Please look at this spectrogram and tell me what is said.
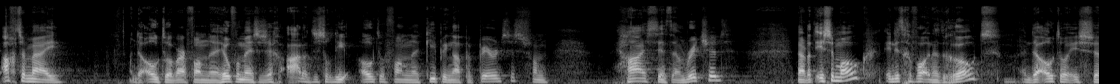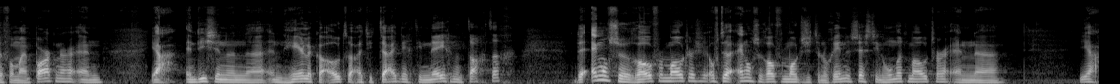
Achter mij de auto waarvan eh, heel veel mensen zeggen, ah, dat is toch die auto van eh, Keeping Up Appearances, van Hyacinth en Richard. Nou, dat is hem ook. In dit geval in het rood. De auto is eh, van mijn partner. En ja, in die zin een, een heerlijke auto uit die tijd, 1989. De Engelse Rover motor, of de Engelse Rover motor zit er nog in, de 1600 motor. En ja,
